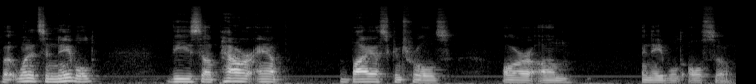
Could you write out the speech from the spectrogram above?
But when it's enabled, these uh, power amp bias controls are um, enabled also.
